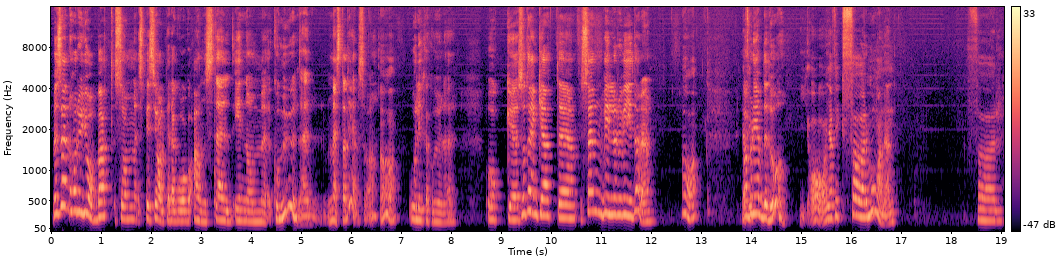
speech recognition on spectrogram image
Men sen har du jobbat som specialpedagog och anställd inom kommuner mestadels va? Ja, Olika kommuner. Och eh, så tänker jag att eh, sen ville du vidare. ja. Vad fick, blev det då? ja, jag fick förmånen för,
